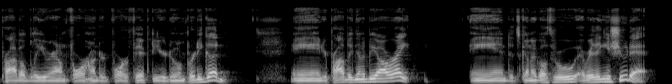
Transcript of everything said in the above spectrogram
probably around 400, 450, you're doing pretty good. And you're probably going to be all right. And it's going to go through everything you shoot at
